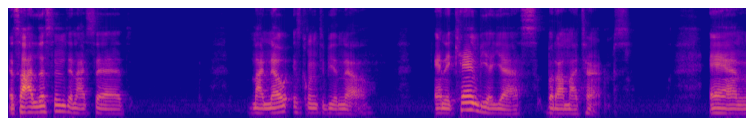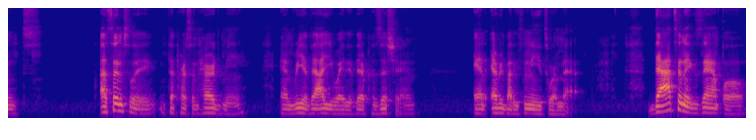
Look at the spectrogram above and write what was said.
And so I listened and I said, my no is going to be a no. And it can be a yes, but on my terms. And essentially, the person heard me and reevaluated their position, and everybody's needs were met. That's an example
